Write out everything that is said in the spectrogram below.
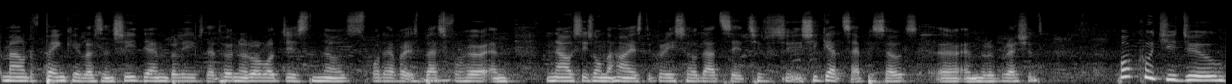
amount of painkillers and she then believes that her neurologist knows whatever is best for her and now she's on the highest degree so that's it. She, she, she gets episodes uh, and regressions. What could you do?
